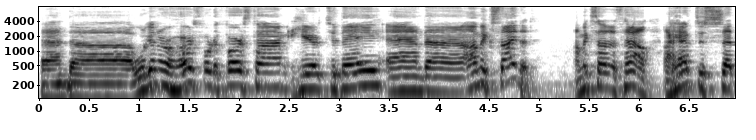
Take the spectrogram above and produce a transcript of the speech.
And uh, we're going to rehearse for the first time here today, and uh, I'm excited. I'm excited as hell. I have to set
